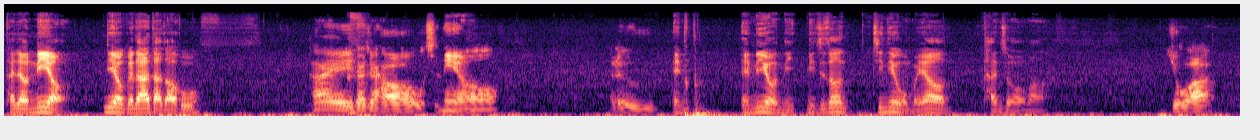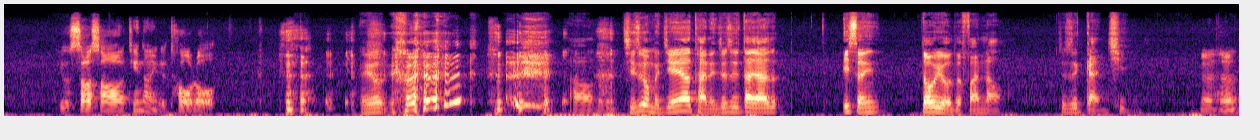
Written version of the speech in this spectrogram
他叫 Neil。Neil 跟大家打招呼。嗨，大家好，我是 Neil。Hello。哎哎，Neil，你你知道今天我们要谈什么吗？有啊，有稍稍听到你的透露。 哎呦，好，其实我们今天要谈的就是大家一生都有的烦恼，就是感情。嗯哼，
